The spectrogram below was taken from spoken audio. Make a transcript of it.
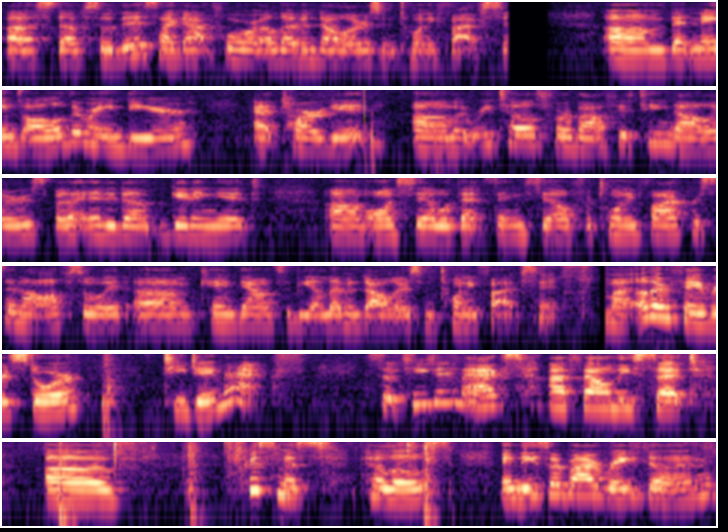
uh, stuff. So this I got for $11.25. Um, that names all of the reindeer at Target. Um, it retails for about $15, but I ended up getting it um, on sale with that same sale for 25% off. So it um, came down to be $11.25. My other favorite store, TJ Maxx. So TJ Maxx, I found these set of Christmas pillows and these are by Rae Dunn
